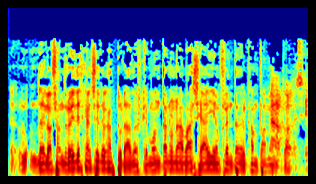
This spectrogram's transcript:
de los androides que han sido capturados, que montan una base ahí enfrente del Ah, campamento. vale, sí.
